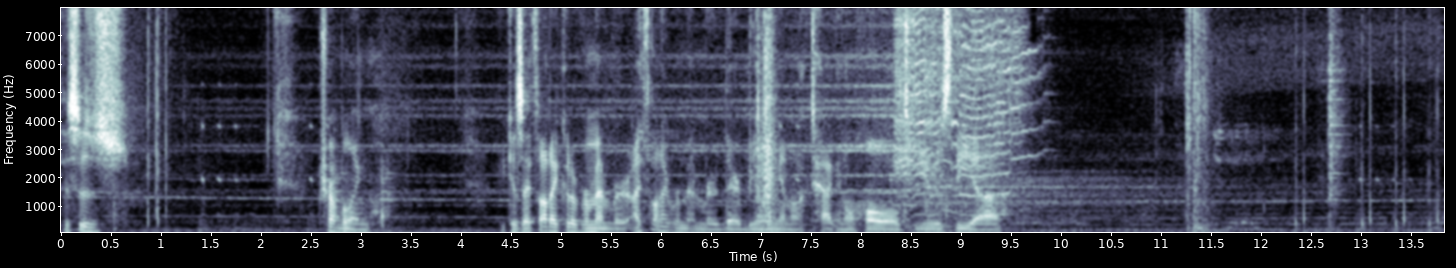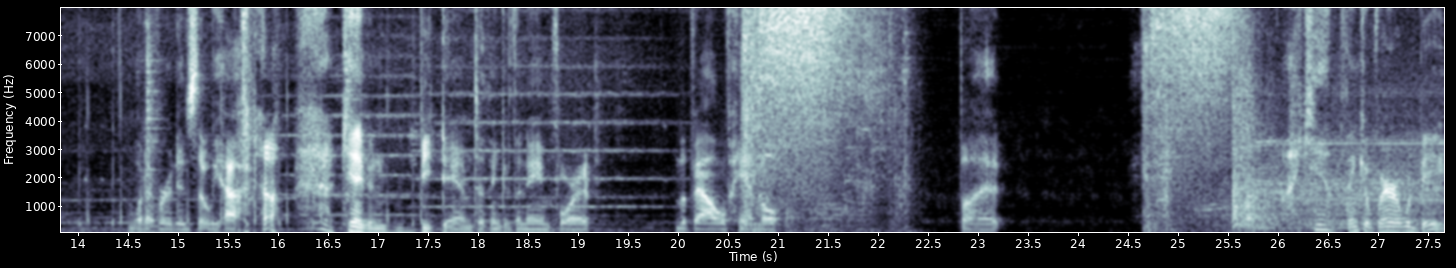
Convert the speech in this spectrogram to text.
This is troubling because I thought I could have remembered. I thought I remembered there being an octagonal hole to use the uh, whatever it is that we have now. Can't even be damned to think of the name for it. The valve handle. But I can't think of where it would be.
